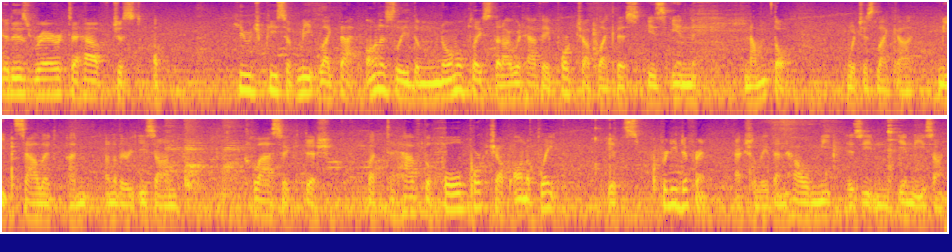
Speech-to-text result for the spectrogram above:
it is rare to have just a huge piece of meat like that. Honestly, the normal place that I would have a pork chop like this is in namtok, which is like a meat salad, an, another Isan classic dish. But to have the whole pork chop on a plate, it's pretty different actually than how meat is eaten in Isan.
